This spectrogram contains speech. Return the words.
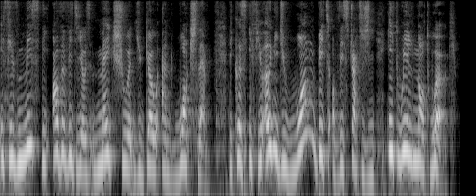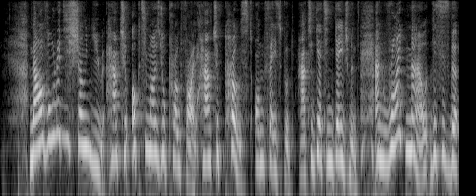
If you've missed the other videos, make sure you go and watch them. Because if you only do one bit of this strategy, it will not work. Now, I've already shown you how to optimize your profile, how to post on Facebook, how to get engagement. And right now, this is the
